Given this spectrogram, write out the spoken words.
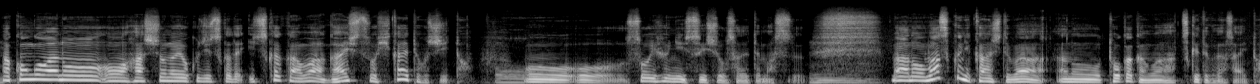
まあ、今後はあの発症の翌日から5日間は外出を控えてほしいと。おそういうふうに推奨されてます。まあ、あのマスクに関してはあの10日間はつけてくださいと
